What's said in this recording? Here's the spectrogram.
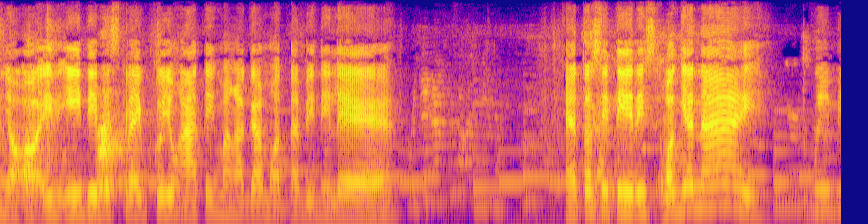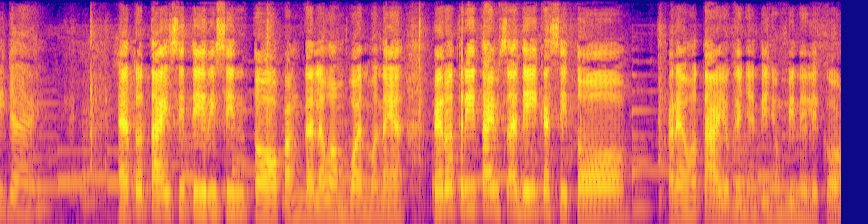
nyo. O, i- i-describe ko yung ating mga gamot na binili. Eto si Tiris. Wag yan, Nay. Huwag mo ibigay. Eto tayo si Tirisin to. Pang dalawang buwan mo na yan. Pero three times a day kasi to. Pareho tayo. Ganyan din yung binili ko.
